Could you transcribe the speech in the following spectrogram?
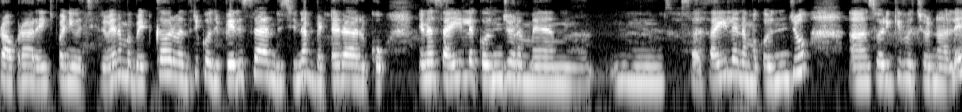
ப்ராப்பராக அரேஞ்ச் பண்ணி வச்சுக்கிருவேன். நம்ம பெட் கவர் வந்துட்டு கொஞ்சம் பெருசாக இருந்துச்சுன்னா பெட்டராக இருக்கும். ஏன்னா சைடில் கொஞ்சம் நம்ம சைடில் நம்ம கொஞ்சம் சொருக்கி வச்சோம்னாலே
